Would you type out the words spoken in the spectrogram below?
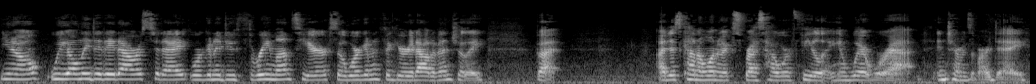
You know, we only did eight hours today. We're going to do three months here, so we're going to figure it out eventually. But I just kind of want to express how we're feeling and where we're at in terms of our day.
